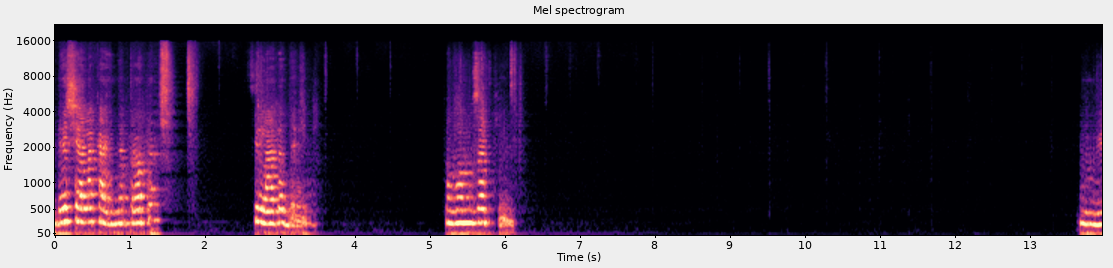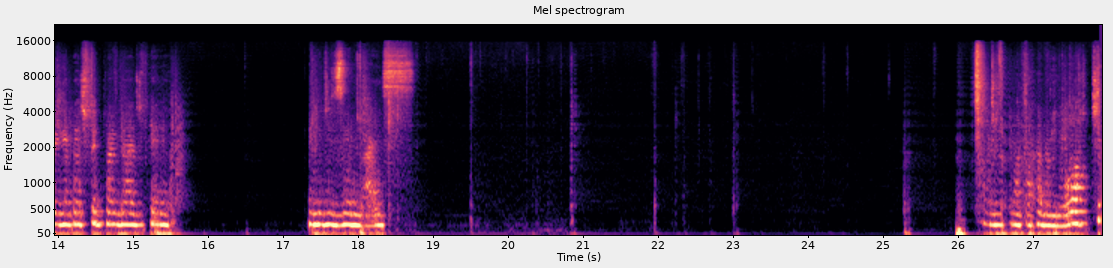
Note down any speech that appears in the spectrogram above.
Deixe ela cair na própria cilada dela. Então, vamos aqui. Vamos ver que a espiritualidade quer, quer dizer mais. A carta da morte,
